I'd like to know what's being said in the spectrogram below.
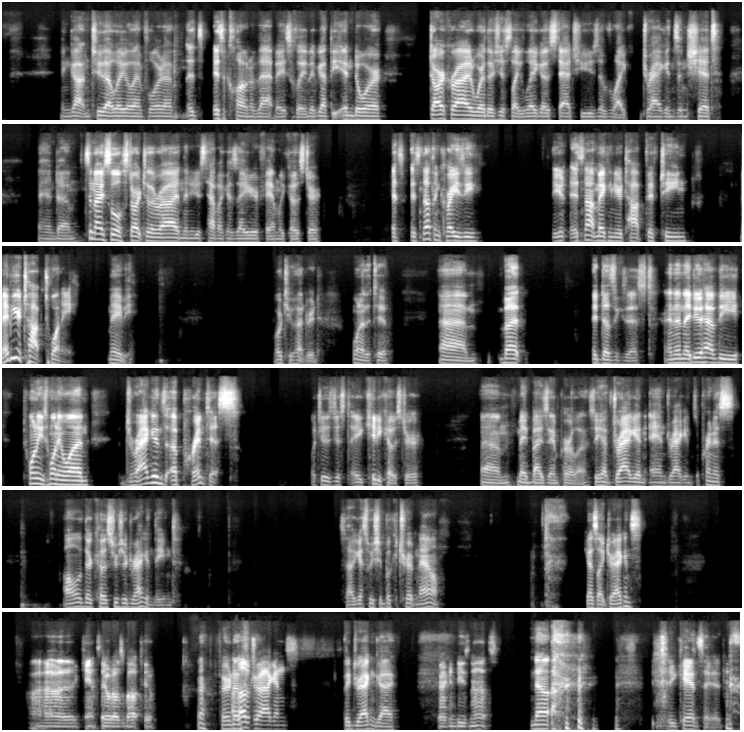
and gotten to that Legoland, Florida. It's it's a clone of that basically. They've got the indoor dark ride where there's just like Lego statues of like dragons and shit. And um, it's a nice little start to the ride, and then you just have like a Zierer family coaster. It's it's nothing crazy. It's not making your top 15, maybe your top 20, maybe, or 200, one of the two. Um, but it does exist. And then they do have the 2021 Dragon's Apprentice, which is just a kiddie coaster um, made by Zamperla. So you have Dragon and Dragon's Apprentice. All of their coasters are dragon themed. So I guess we should book a trip now. you guys like dragons? Uh, can't say what I was about to. Huh, fair I enough. love dragons. Big dragon guy. Dragon D's nuts. No, so you can say it.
